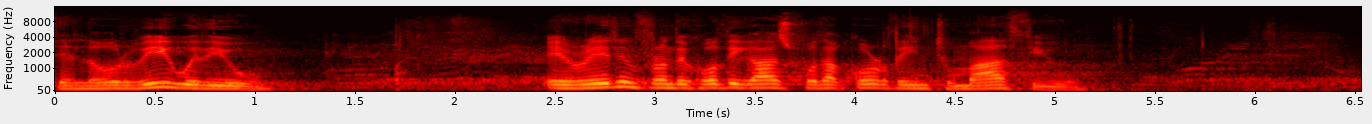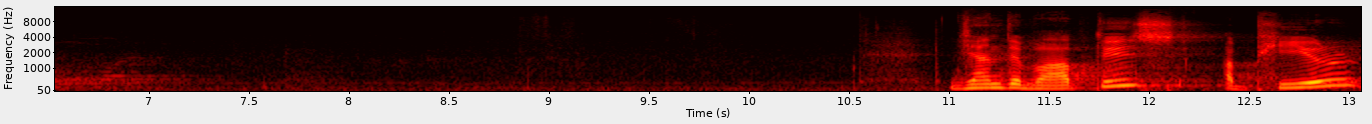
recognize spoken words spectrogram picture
The Lord be with you. A reading from the Holy Gospel according to Matthew. John the Baptist appeared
